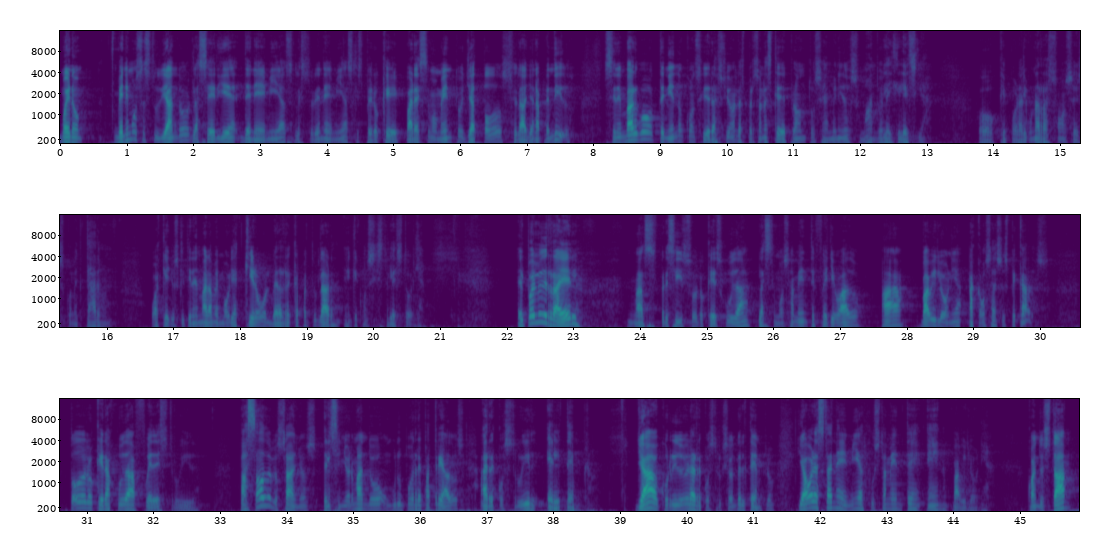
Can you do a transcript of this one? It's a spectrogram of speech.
Bueno, venimos estudiando la serie de Nehemías, la historia de Nehemías, que espero que para este momento ya todos se la hayan aprendido. Sin embargo, teniendo en consideración las personas que de pronto se han venido sumando a la iglesia o que por alguna razón se desconectaron o aquellos que tienen mala memoria, quiero volver a recapitular en qué consiste la historia. El pueblo de Israel, más preciso lo que es Judá, lastimosamente fue llevado a Babilonia a causa de sus pecados. Todo lo que era Judá fue destruido. Pasados los años, el Señor mandó un grupo de repatriados a reconstruir el templo. Ya ha ocurrido la reconstrucción del templo y ahora está Nehemías justamente en Babilonia. Cuando está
